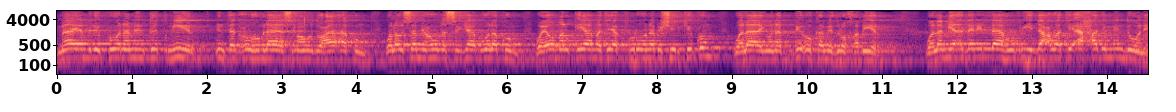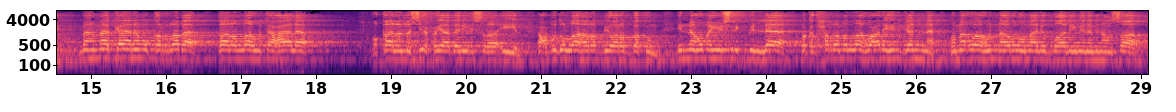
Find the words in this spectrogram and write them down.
ما يملكون من قطمير. إن تدعوهم لا يسمعوا دعاءكم ولو سمعوا ما استجابوا لكم ويوم القيامة يكفرون بشرككم ولا ينبئك مثل خبير. ولم يأذن الله في دعوة أحد من دونه مهما كان مقربا. قال الله تعالى وقال المسيح يا بني إسرائيل اعبدوا الله ربي وربكم إنه من يشرك بالله فقد حرم الله عليه الجنة ومأواه النار وما للظالمين من أنصار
